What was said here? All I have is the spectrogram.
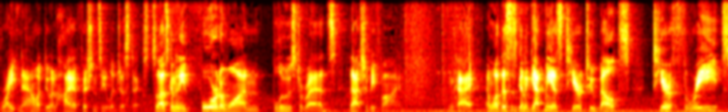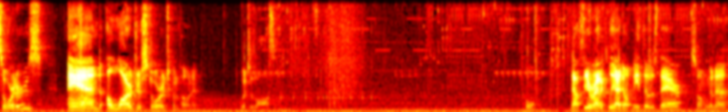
right now at doing high efficiency logistics. So that's going to need 4 to 1 blues to reds. That should be fine. Okay? And what this is going to get me is tier 2 belts, tier 3 sorters, and a larger storage component, which is awesome. Cool. Now, theoretically, I don't need those there, so I'm going to...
